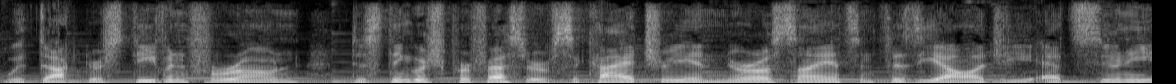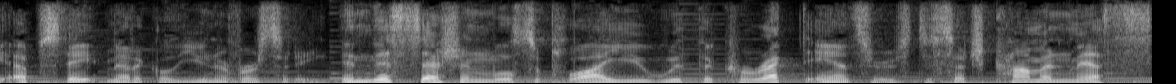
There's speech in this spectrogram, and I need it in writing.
with Dr. Stephen Faraone, Distinguished Professor of Psychiatry and Neuroscience and Physiology at SUNY Upstate Medical University. In this session, we'll supply you with the correct answers to such common myths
